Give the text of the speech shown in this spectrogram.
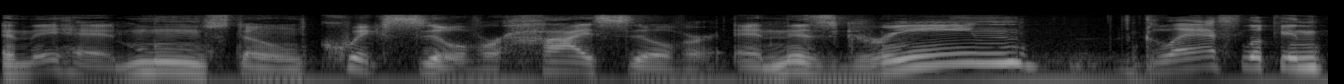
And they had Moonstone, Quicksilver, High Silver, and this green glass looking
